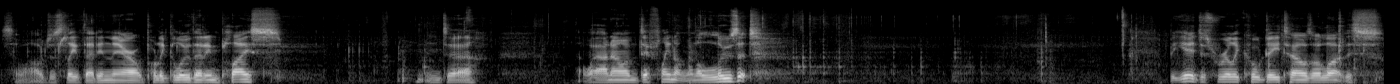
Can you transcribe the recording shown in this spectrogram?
So I'll just leave that in there. I'll probably glue that in place, and uh, that way I know I'm definitely not going to lose it. But yeah, just really cool details. I like this.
